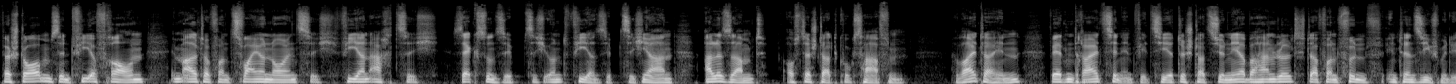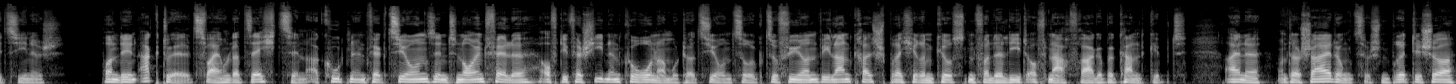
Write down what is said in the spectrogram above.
Verstorben sind vier Frauen im Alter von 92, 84, 76 und 74 Jahren, allesamt aus der Stadt Cuxhaven. Weiterhin werden 13 Infizierte stationär behandelt, davon fünf intensivmedizinisch. Von den aktuell 216 akuten Infektionen sind neun Fälle auf die verschiedenen Corona-Mutationen zurückzuführen, wie Landkreissprecherin Kirsten von der Lied auf Nachfrage bekannt gibt. Eine Unterscheidung zwischen britischer,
